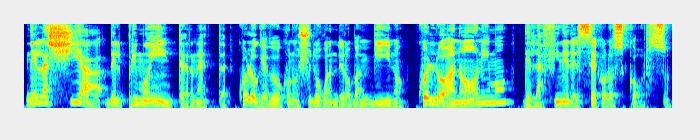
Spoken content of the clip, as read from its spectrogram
Nella scia del primo internet, quello che avevo conosciuto quando ero bambino, quello anonimo della fine del secolo scorso.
